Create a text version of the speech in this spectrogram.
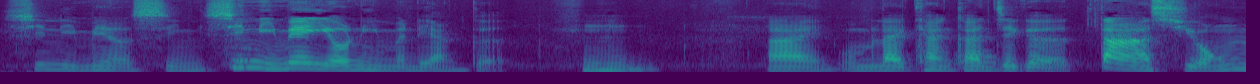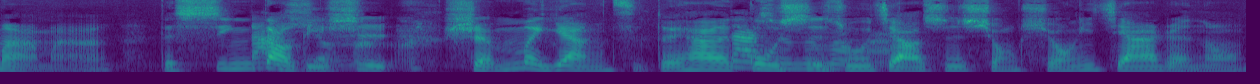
心里面有心，心里面有你们两个。嗯，来，我们来看看这个大熊妈妈的心到底是什么样子。对，它的故事主角是熊熊一家人哦。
